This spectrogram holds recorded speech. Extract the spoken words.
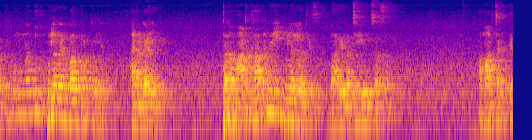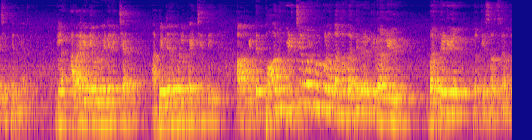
కట్టుకున్నందుకు పిల్లలైన బాధపడటం లేదు. ఆయన అడగలేదు. తన మాట కాదని ఈ పిల్లలు ఇలా చేసి భార్య ఇలా చేయవచ్చు అసలు ఆ మాట చక్కగా చెప్పింది కదా. ఇలా అలాగే దేవుడు బిడ్డనిచ్చాడు. ఆ బిడ్డను పిలిపించింది ఆ ఆ బిడ్డ పాలు విడిచే వరకు కూడా మన బర్త్డేకి రాలేదు. భర్త ప్రతి సంవత్సరం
